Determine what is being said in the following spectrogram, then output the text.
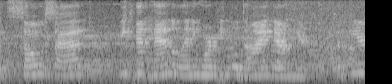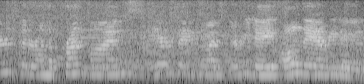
It's so sad. We can't handle any more people dying down here. The peers that are on the front lines, they are saving lives every day, all day, every day,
